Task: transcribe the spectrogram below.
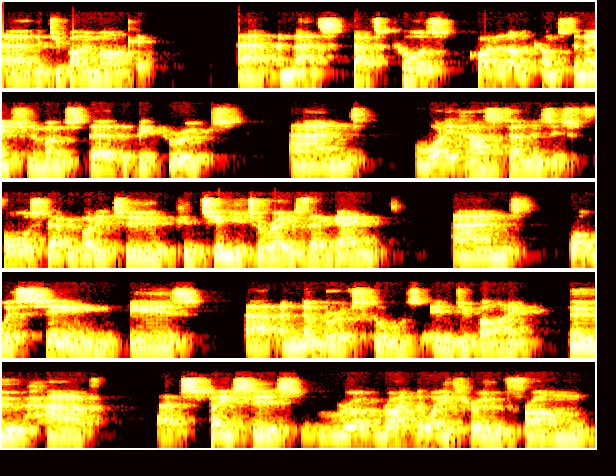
uh, the Dubai market. Uh, and that's, that's caused quite a lot of consternation amongst the, the big groups. And what it has done is it's forced everybody to continue to raise their game. And what we're seeing is uh, a number of schools in Dubai who have uh, spaces r- right the way through from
